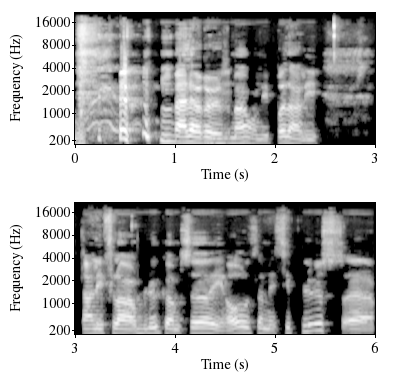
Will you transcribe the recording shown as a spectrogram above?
Malheureusement, on n'est pas dans les dans les fleurs bleues comme ça et roses, mais c'est plus euh,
